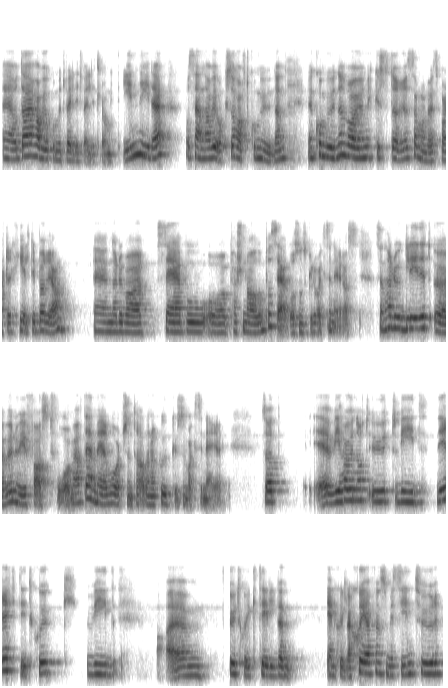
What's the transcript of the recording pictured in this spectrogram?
Eh, och där har vi kommit väldigt, väldigt långt in i det. Och sen har vi också haft kommunen. Men kommunen var ju en mycket större samarbetspartner helt i början. Eh, när det var Säbo och personalen på Säbo som skulle vaccineras. Sen har det glidit över nu i fas 2 med att det är mer vårdcentralen och sjukhus som vaccinerar. Så att eh, vi har ju nått ut vid direktutskick, vid ehm, utskick till den enskilda chefen som i sin tur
